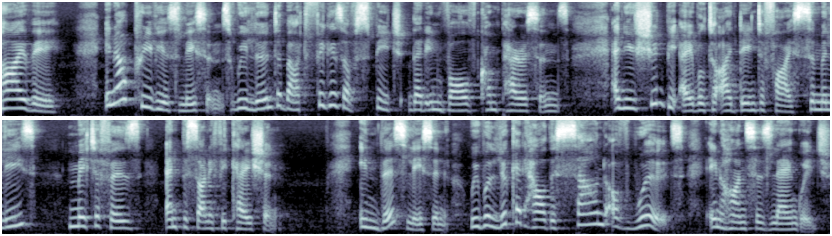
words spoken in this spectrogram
Hi there. In our previous lessons, we learnt about figures of speech that involve comparisons, and you should be able to identify similes, metaphors, and personification. In this lesson, we will look at how the sound of words enhances language.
